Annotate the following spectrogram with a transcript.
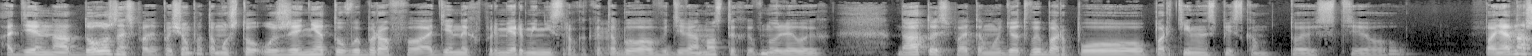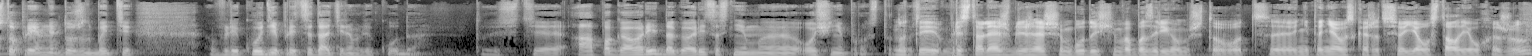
отдельно должность? По- Почему? Потому что уже нету выборов отдельных премьер-министров, как это было в 90-х и в нулевых. Да, то есть поэтому идет выбор по партийным спискам. То есть э, понятно, что преемник должен быть в Ликуде и председателем Ликуда. То есть, э, а поговорить, договориться с ним э, очень непросто. Ну То ты есть, представляешь в ближайшем будущем в обозримом, что вот э, Нетаньяху скажет, все, я устал, я ухожу.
